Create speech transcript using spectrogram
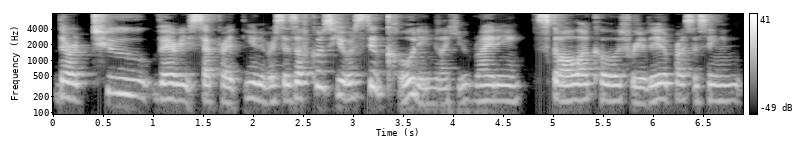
there are two very separate universes. Of course, you're still coding, like you're writing Scala code for your data processing,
